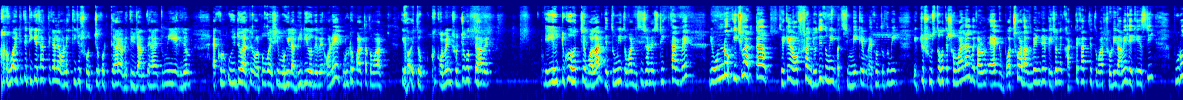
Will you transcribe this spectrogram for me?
ওয়াইটিতে টিকে থাকতে গেলে অনেক কিছু সহ্য করতে হয়, অনেক কিছু জানতে হয়। তুমি একজন, এখন উইডো একজন অল্প বয়সী মহিলা ভিডিও দেবে, অনেক উল্টোপাল্টা তোমার কি হয়তো কমেন্ট সহ্য করতে হবে। এইটুকু হচ্ছে বলার যে তুমি তোমার ডিসিশনে স্টিক থাকবে। যে অন্য কিছু একটা সেকেন্ড অপশান যদি তুমি মেয়েকে এখন তো তুমি একটু সুস্থ হতে সময় লাগবে, কারণ এক বছর হাজবেন্ডের পেছনে খাটতে খাটতে তোমার শরীর, আমি দেখে এসেছি পুরো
